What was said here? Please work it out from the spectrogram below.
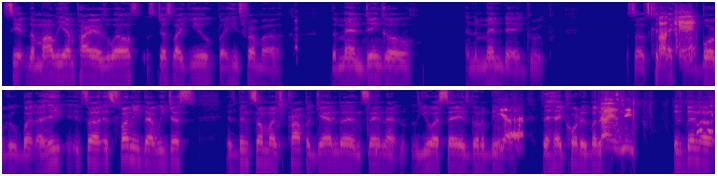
See the Mali Empire as well. It's just like you, but he's from uh, the Mandingo and the Mende group. So it's connected okay. to Borgu, but uh, he it's uh it's funny that we just it's been so much propaganda and saying that USA is going to be yeah. the, the, headquarters, but it's, it's been uh,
